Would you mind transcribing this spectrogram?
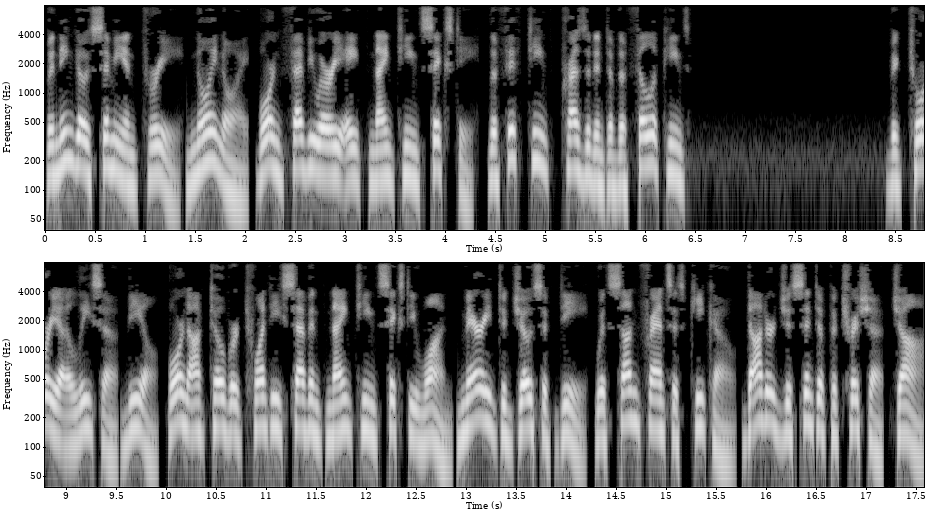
Benigno Simeon III, Noynoy, born February 8, 1960, the 15th President of the Philippines Victoria Elisa Viel, born October 27, 1961, married to Joseph D., with son Francis Kiko, daughter Jacinta Patricia, Ja.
